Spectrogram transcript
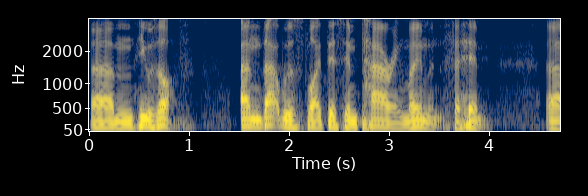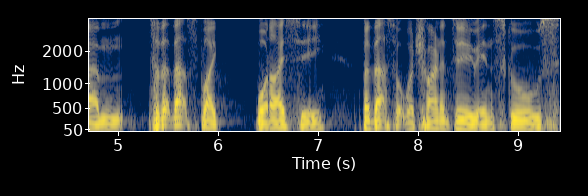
um, he was off. And that was like this empowering moment for him. Um, so that, that's like what I see, but that's what we're trying to do in schools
